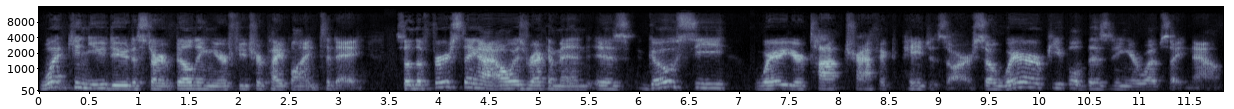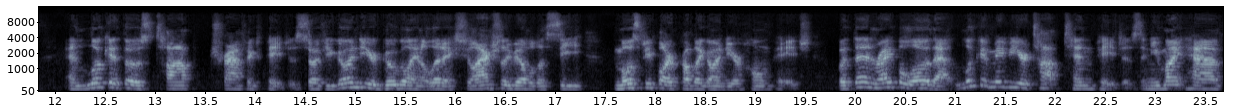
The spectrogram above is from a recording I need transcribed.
what can you do to start building your future pipeline today? So, the first thing I always recommend is go see where your top traffic pages are. So, where are people visiting your website now? And look at those top traffic pages. So, if you go into your Google Analytics, you'll actually be able to see most people are probably going to your homepage. But then right below that, look at maybe your top 10 pages, and you might have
